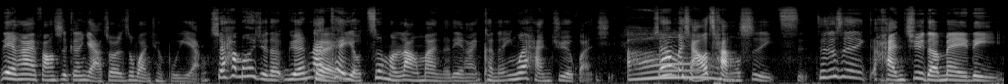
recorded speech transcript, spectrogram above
恋爱方式跟亚洲人是完全不一样，所以他们会觉得原来可以有这么浪漫的恋爱，可能因为韩剧的关系，所以他们想要尝试一次，这就是韩剧的魅力。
